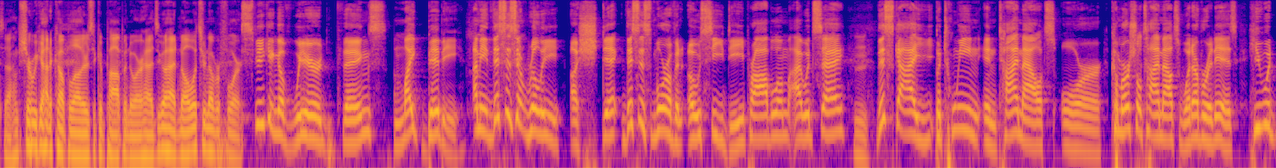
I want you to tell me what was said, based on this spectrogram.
so I'm sure we got a couple others that could pop into our heads. Go ahead, Noel. What's your number four? Speaking of weird things, Mike Bibby. I mean, this isn't really a shtick. This is more of an OCD problem, I would say. Hmm. This guy, between in timeouts or commercial timeouts, whatever it is, he would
